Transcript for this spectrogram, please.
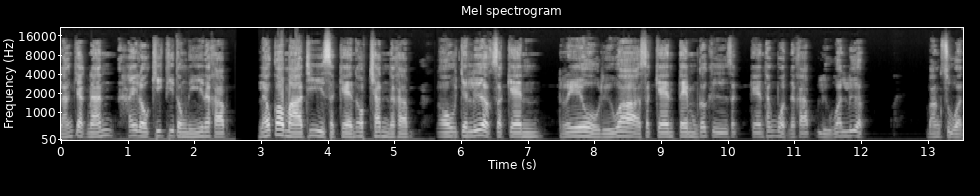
หลังจากนั้นให้เราคลิกที่ตรงนี้นะครับ แล้วก็มาที่สแกนออปชันนะครับ เราจะเลือกสแกน เร็วหรือว่าสแกนเต็มก็คือสแกนทั้งหมดนะครับ หรือว่าเลือกบางส่วน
